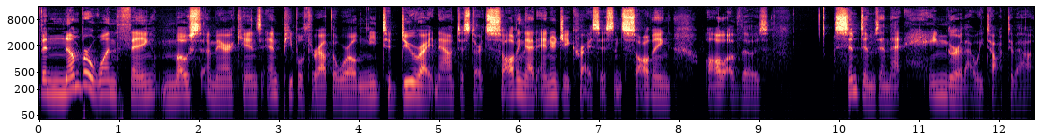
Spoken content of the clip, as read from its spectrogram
the number one thing most Americans and people throughout the world need to do right now to start solving that energy crisis and solving all of those symptoms and that hanger that we talked about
